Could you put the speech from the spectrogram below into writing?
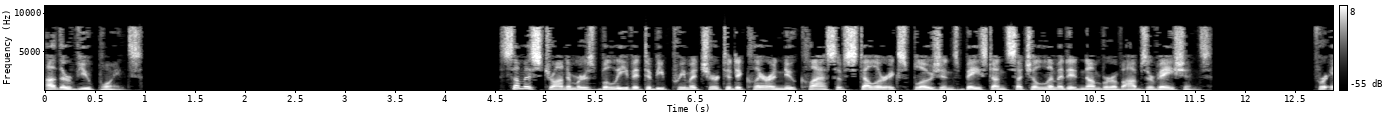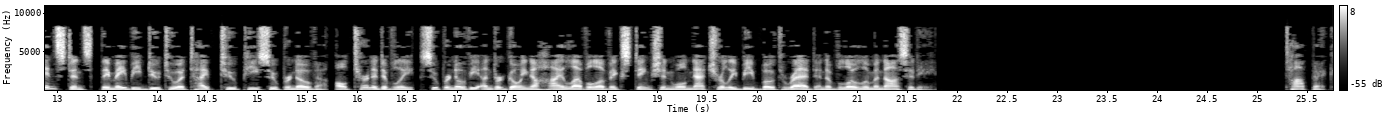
Other viewpoints Some astronomers believe it to be premature to declare a new class of stellar explosions based on such a limited number of observations. For instance, they may be due to a Type 2p supernova. Alternatively, supernovae undergoing a high level of extinction will naturally be both red and of low luminosity. Topic:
